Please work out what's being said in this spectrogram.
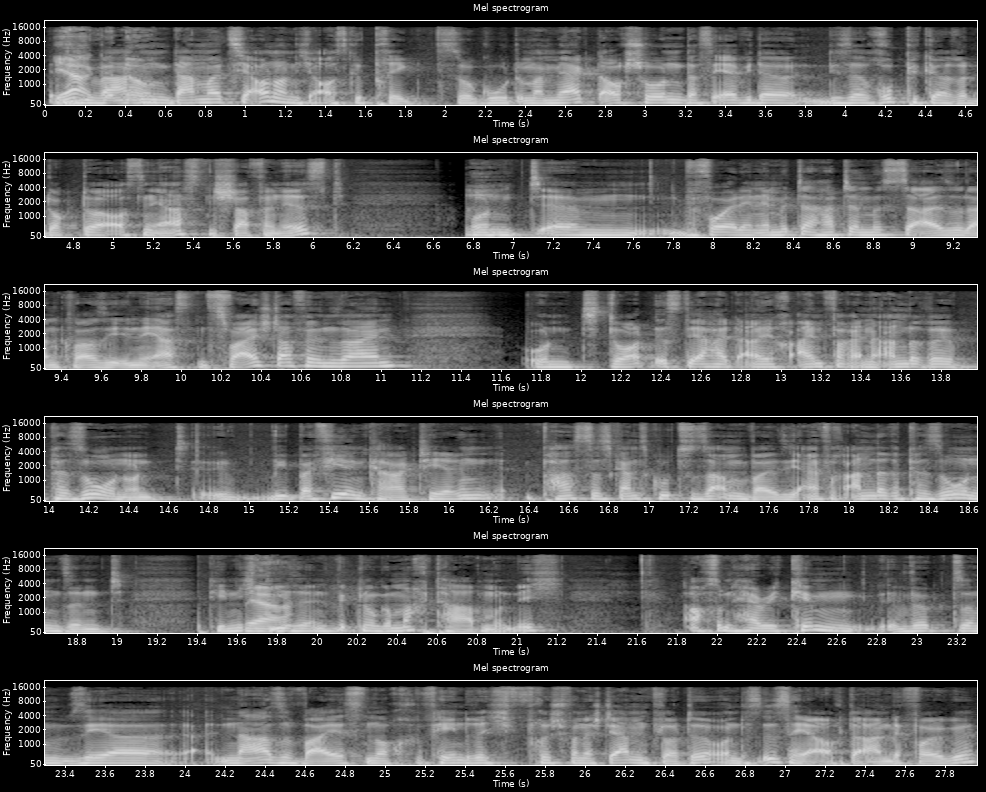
ja, die waren genau. damals ja auch noch nicht ausgeprägt so gut. Und man merkt auch schon, dass er wieder dieser ruppigere Doktor aus den ersten Staffeln ist. Mhm. Und ähm, bevor er den in der Mitte hatte, müsste also dann quasi in den ersten zwei Staffeln sein. Und dort ist er halt auch einfach eine andere Person. Und äh, wie bei vielen Charakteren passt das ganz gut zusammen, weil sie einfach andere Personen sind, die nicht ja. diese Entwicklung gemacht haben. Und ich auch so ein Harry Kim wirkt so sehr naseweiß noch fähnrich frisch von der Sternenflotte und das ist er ja auch da an der Folge.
